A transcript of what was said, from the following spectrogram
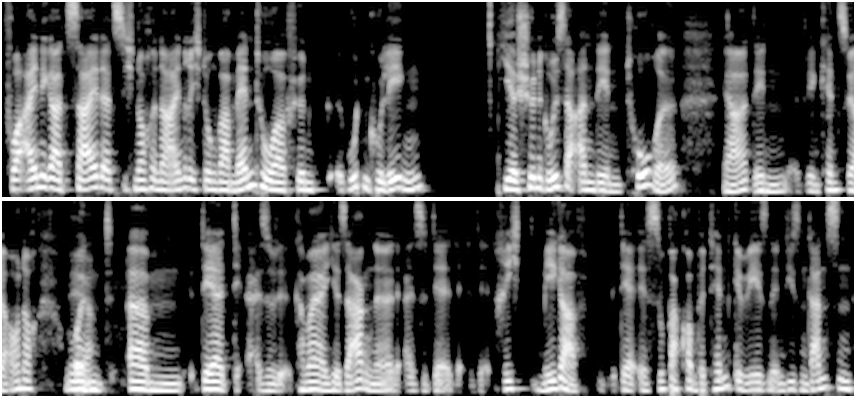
vor einiger Zeit, als ich noch in der Einrichtung war, Mentor für einen guten Kollegen. Hier schöne Grüße an den Tore, ja, den den kennst du ja auch noch. Ja. Und ähm, der, der, also kann man ja hier sagen, ne, also der, der, der riecht mega, der ist super kompetent gewesen in diesen ganzen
